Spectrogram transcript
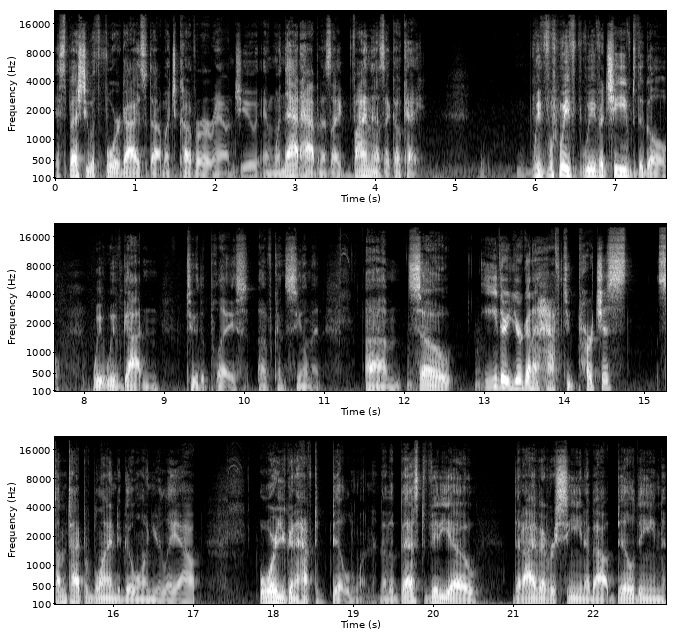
especially with four guys without much cover around you. And when that happened, I was like, finally, I was like, okay, we've we've we've achieved the goal. We we've gotten to the place of concealment. Um, so either you're going to have to purchase some type of blind to go on your layout, or you're going to have to build one. Now, the best video that I've ever seen about building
